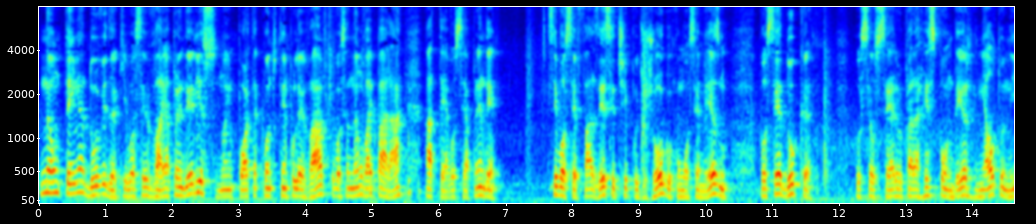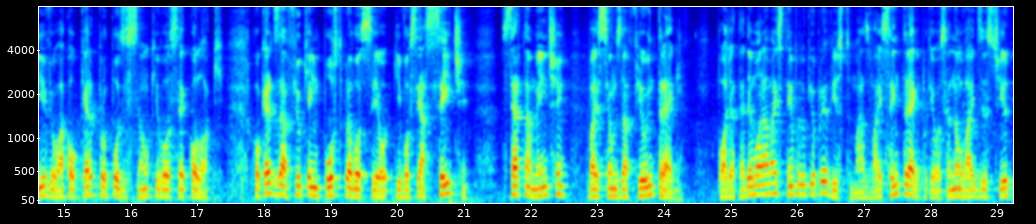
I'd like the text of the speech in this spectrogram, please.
não tenha dúvida que você vai aprender isso. Não importa quanto tempo levar, porque você não vai parar até você aprender. Se você faz esse tipo de jogo com você mesmo, você educa o seu cérebro para responder em alto nível a qualquer proposição que você coloque. Qualquer desafio que é imposto para você, que você aceite, certamente vai ser um desafio entregue. Pode até demorar mais tempo do que o previsto, mas vai ser entregue, porque você não vai desistir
